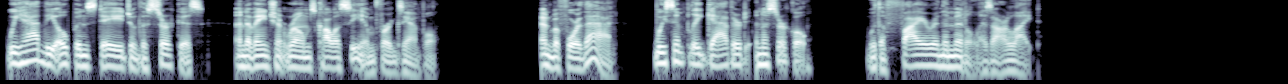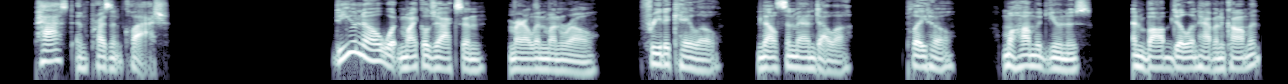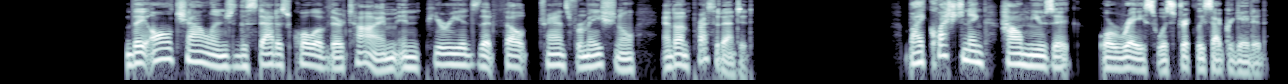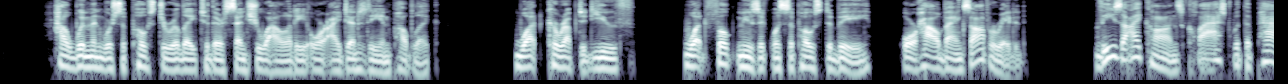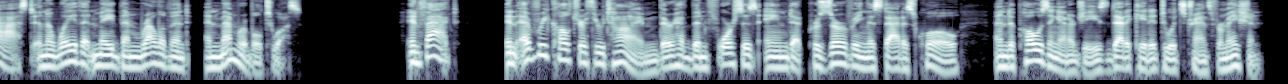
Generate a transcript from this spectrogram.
we had the open stage of the circus and of ancient Rome's Colosseum, for example. And before that, we simply gathered in a circle, with a fire in the middle as our light. Past and present clash. Do you know what Michael Jackson, Marilyn Monroe, Frida Kahlo, Nelson Mandela, Plato, Muhammad Yunus, and Bob Dylan have in common? They all challenged the status quo of their time in periods that felt transformational and unprecedented. By questioning how music or race was strictly segregated, how women were supposed to relate to their sensuality or identity in public, what corrupted youth, what folk music was supposed to be, or how banks operated, these icons clashed with the past in a way that made them relevant and memorable to us. In fact, in every culture through time, there have been forces aimed at preserving the status quo and opposing energies dedicated to its transformation.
